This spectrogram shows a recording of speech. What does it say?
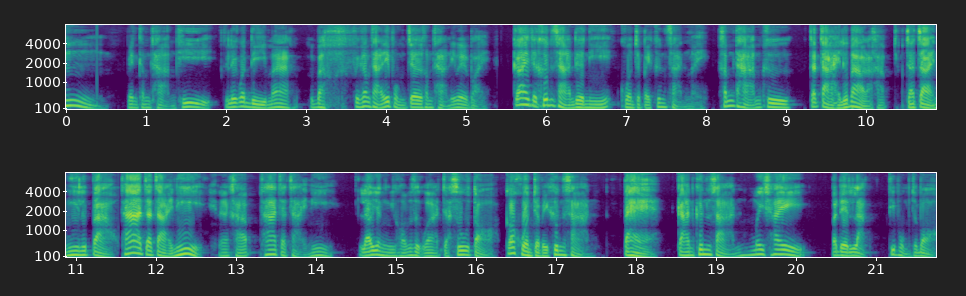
อืมเป็นคำถามที่เรียกว่าดีมากหรือเปล่าเป็นคำถามที่ผมเจอคำถามนี้บ่อยๆ ใกล้จะขึ้นศาลเดือนนี้ควรจะไปขึ้นศาลไหมคำถามคือจะจ่ายหรือเปล่าล่ะครับ จะจ่ายหนี้หรือเปล่า ถ้าจะจ่ายหนี้นะครับ ถ้าจะจ่ายหนี้แล้วยังมีความรู้สึกว่าจะสู้ต่อ ก็ควรจะไปขึ้นศาล แต่การขึ้นศาลไม่ใช่ประเด็นหลักที่ผมจะบอก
